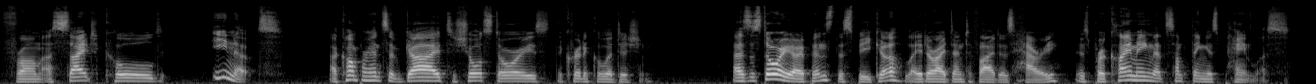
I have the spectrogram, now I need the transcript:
from a site called eNotes, a comprehensive guide to short stories, the critical edition. As the story opens, the speaker, later identified as Harry, is proclaiming that something is painless.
